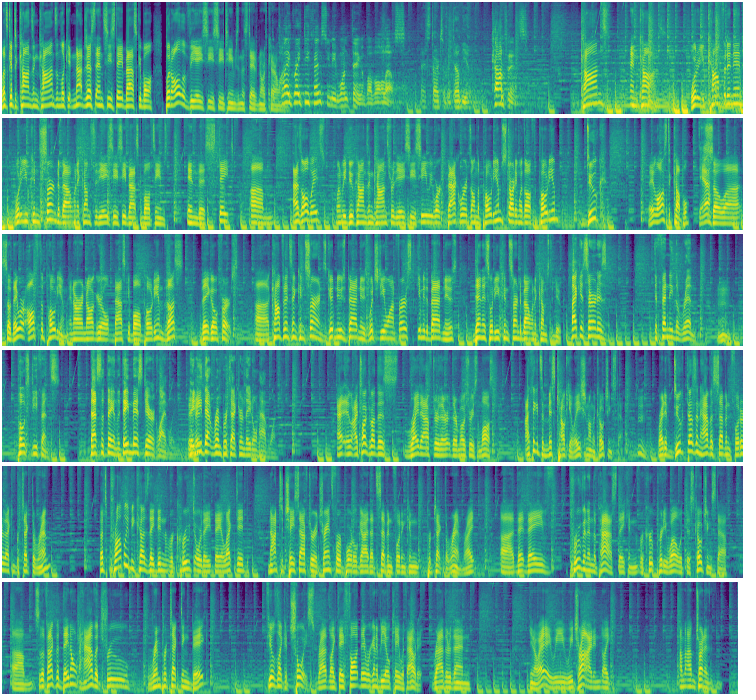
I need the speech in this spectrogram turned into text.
Let's get to cons and cons and look at not just NC State basketball, but all of the ACC teams in the state of North To Carolina. play great defense, you need one thing above all else That starts with a W. confidence. Cons and cons. What are you confident in? What are you concerned about when it comes to the ACC basketball teams in this state? Um, as always, when we do cons and cons for the ACC, we work backwards on the podium, starting with off the podium. Duke, they lost a couple. Yeah. So, uh, so they were off the podium in our inaugural basketball podium. Thus, they go first. Uh, confidence and concerns. Good news, bad news. Which do you want first? Give me the bad news. Dennis, what are you concerned about when it comes to Duke? My concern is defending the rim. Hmm. Post defense. That's the thing. Like they miss Dereck Lively. They They, miss- need that rim protector, and they don't have one. I, I talked about this right after their, their most recent loss. I think it's a miscalculation on the coaching staff. Right? If Duke doesn't have a seven footer that can protect the rim, that's probably because they didn't recruit or they, they elected not to chase after a transfer portal guy that's seven foot and can protect the rim, right? Uh, they, they've proven in the past they can recruit pretty well with this coaching staff. Um, so the fact that they don't have a true rim protecting big feels like a choice, right? Like they thought they were going to be okay without it, rather than, you know, hey, we we tried and like, I'm I'm trying to.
